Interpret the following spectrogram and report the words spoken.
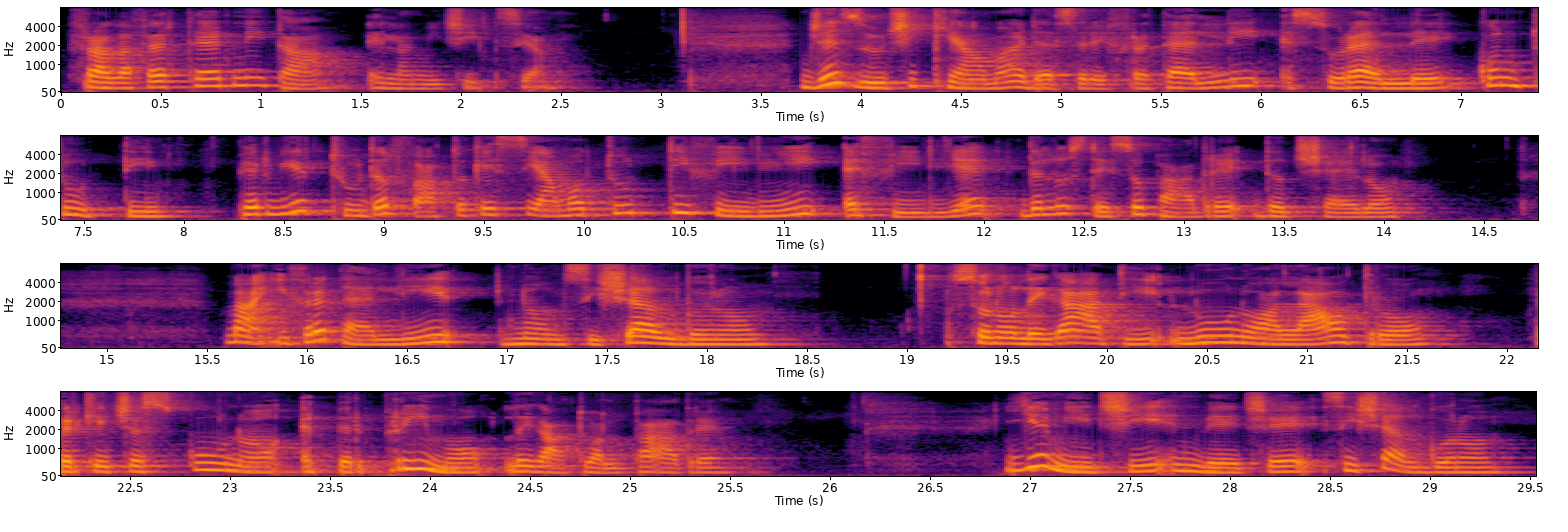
fra la fraternità e l'amicizia. Gesù ci chiama ad essere fratelli e sorelle con tutti, per virtù del fatto che siamo tutti figli e figlie dello stesso Padre del cielo. Ma i fratelli non si scelgono, sono legati l'uno all'altro perché ciascuno è per primo legato al Padre. Gli amici invece si scelgono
